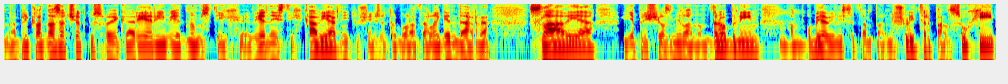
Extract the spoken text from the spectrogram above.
napríklad na začiatku svojej kariéry v, jednom z tých, v jednej z tých kaviarní, tuším, že to bola tá legendárna Slávia, kde prišiel s Milanom Drobným a mhm. objavili sa tam pán Šliter, pán Suchý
